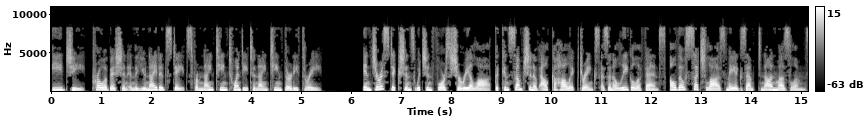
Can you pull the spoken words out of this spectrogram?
e.g., prohibition in the United States from 1920 to 1933. In jurisdictions which enforce Sharia law the consumption of alcoholic drinks is an illegal offense, although such laws may exempt non-Muslims.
